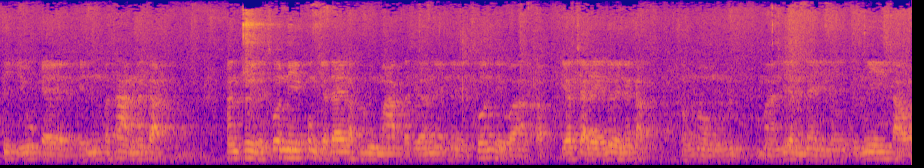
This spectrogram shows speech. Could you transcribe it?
พี่ดิวแกเป็นประธานนะครับอันคือในส่วนนี้คงจะได้รับรู้มากแต่เดี๋ยวในในส่วนที่ว่ากับเกียรติชาเลเลยนะครับน้องๆมาเรียนในในจุดนี้สาว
